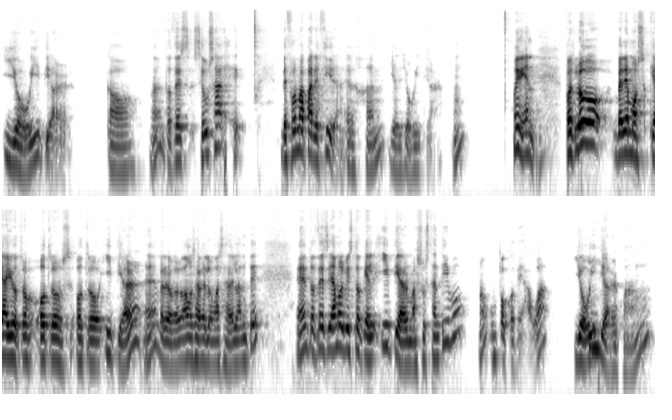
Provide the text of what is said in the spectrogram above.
Yoitiar. Cao. ¿eh? Entonces se usa eh, de forma parecida el Han y el Yoitiar. ¿eh? Muy bien, pues luego veremos que hay otro, otros, otro itiar, ¿eh? pero vamos a verlo más adelante. Entonces ya hemos visto que el itiar más sustantivo, ¿no? un poco de agua, yoitiar pan,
